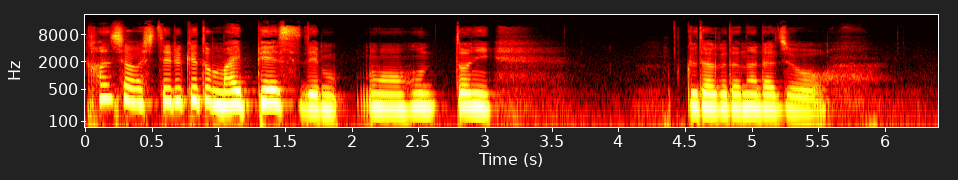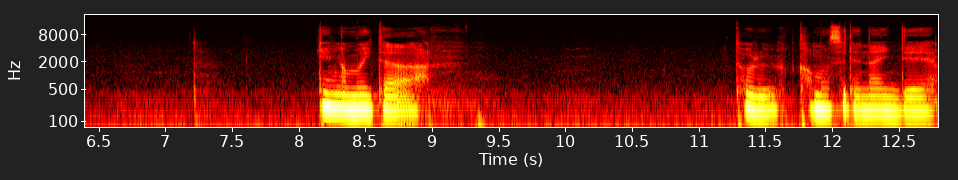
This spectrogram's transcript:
感謝はしてるけどマイペースでもう本当にグダグダなラジオを、剣が向いたら、撮るかもしれないんで、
